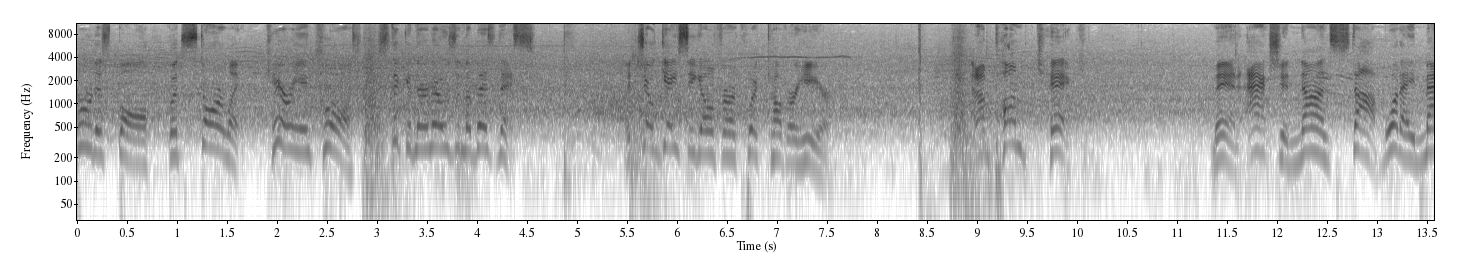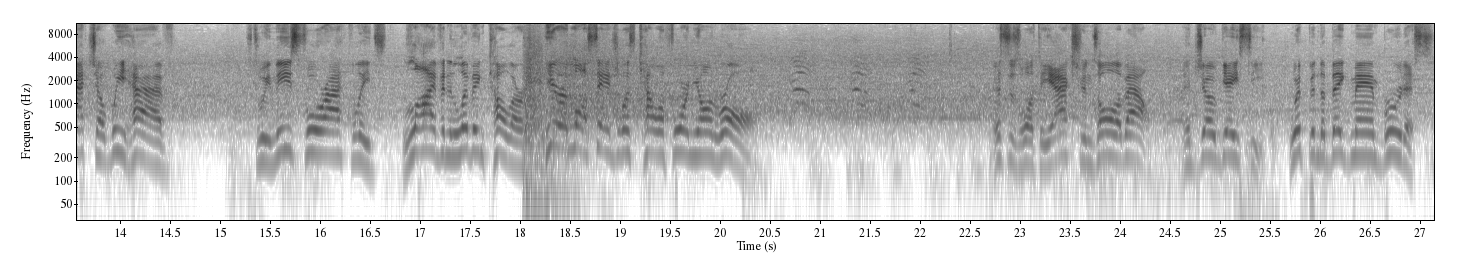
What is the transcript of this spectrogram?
Brutus ball, but Scarlett, Karrion Kross, sticking their nose in the business. And Joe Gacy going for a quick cover here. And a pump kick. Man, action non-stop. What a matchup we have between these four athletes live and in living color here in Los Angeles, California on Raw. This is what the action's all about. And Joe Gacy whipping the big man Brutus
